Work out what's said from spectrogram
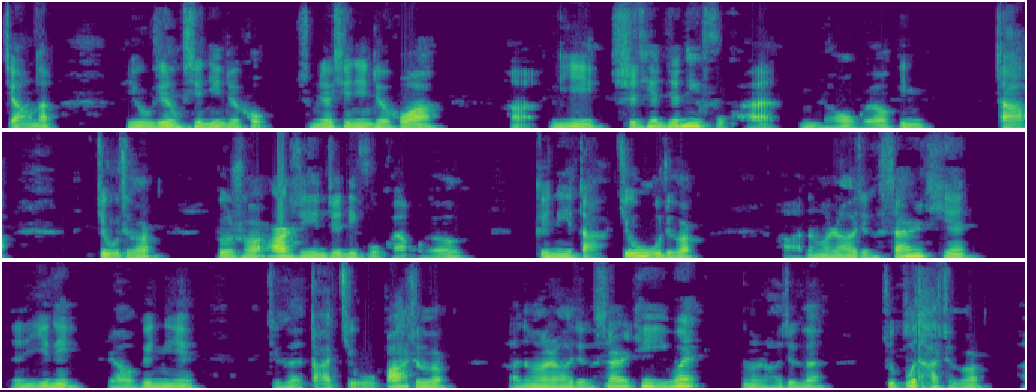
讲的，有这种现金折扣。什么叫现金折扣啊？啊，你十天之内付款，然后我要给你打九折，比如说二十天之内付款，我要给你打九五折啊，那么然后这个三十天以内，然后给你这个打九八折啊，那么然后这个三十天以外。那么然后这个就不打折啊，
